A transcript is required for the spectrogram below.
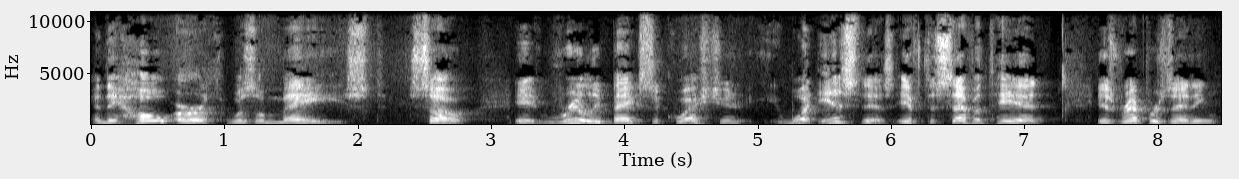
and the whole earth was amazed. So, it really begs the question what is this? If the seventh head is representing,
